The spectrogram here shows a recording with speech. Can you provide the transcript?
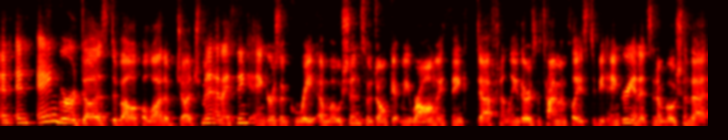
and and anger does develop a lot of judgment and i think anger is a great emotion so don't get me wrong. I think definitely there's a time and place to be angry and it's an emotion that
